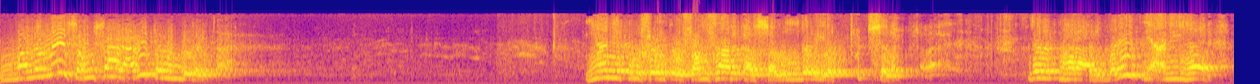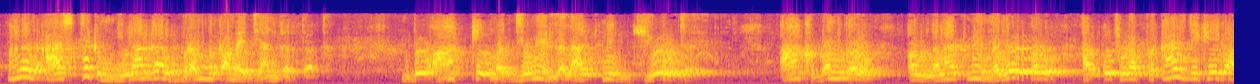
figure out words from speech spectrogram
मन में संसार आवे तो मन बिगड़ता है। ज्ञानी पुरुषों को संसार का सौंदर्य तुच्छ लगता है। जनक महाराज बड़े ज्ञानी है। महाराज, आज तक निराकार ब्रह्म का मैं ध्यान करता था। दो आँख के मध्य में ललाट में ज्योत है आँख बंद करो और ललाट में नज़र करो। आपको थोड़ा प्रकाश दिखेगा।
